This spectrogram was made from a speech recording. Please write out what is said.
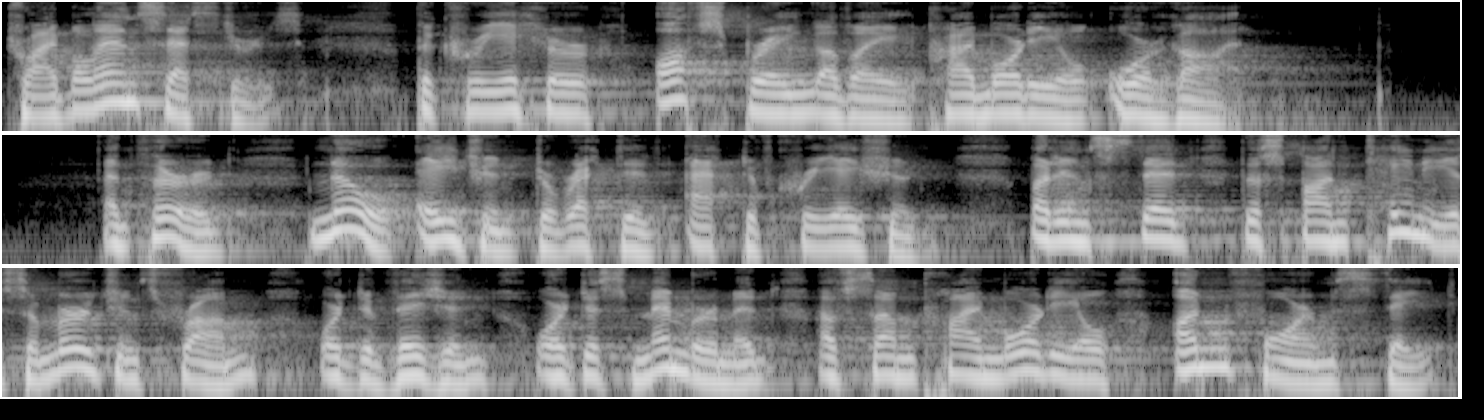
tribal ancestors, the creator offspring of a primordial or god. And third, no agent directed act of creation, but instead the spontaneous emergence from, or division, or dismemberment of some primordial unformed state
